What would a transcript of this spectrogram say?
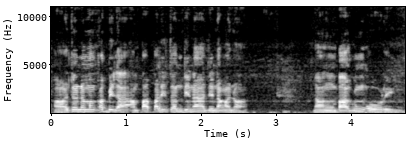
Ah, ito naman kabila, ang papalitan din natin ng ano, ng bagong o-ring.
